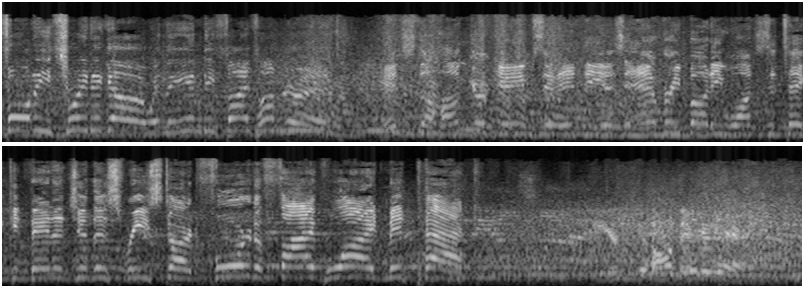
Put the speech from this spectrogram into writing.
43 to go in the Indy 500. It's the Hunger Games in Indy as everybody wants to take advantage of this restart. Four to five wide mid-pack. All clear there.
